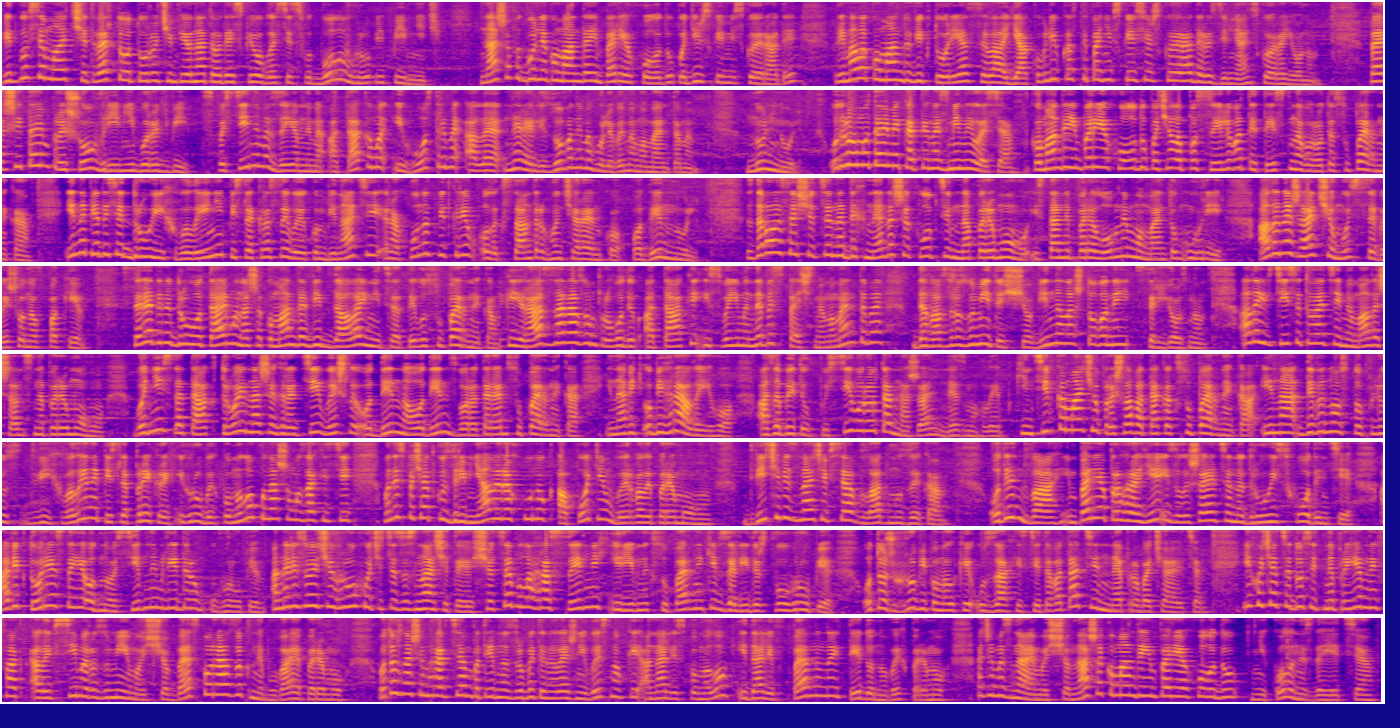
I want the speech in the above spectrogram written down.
Відбувся матч четвертого туру чемпіонату Одеської області з футболу в групі Північ. Наша футбольна команда Імперія холоду Подільської міської ради приймала команду Вікторія з села Яковлівка Степанівської сільської ради Роздільнянського району. Перший тайм пройшов в рівній боротьбі з постійними взаємними атаками і гострими, але нереалізованими гольовими моментами. 0-0. У другому таймі картина змінилася. Команда Імперія холоду почала посилювати тиск на ворота суперника. І на 52-й хвилині після красивої комбінації рахунок відкрив Олександр Гончаренко 1-0. Здавалося, що це надихне наших хлопців на перемогу і стане переломним моментом у грі. Але, на жаль, чомусь все вийшло навпаки. Середини другого тайму наша команда віддала ініціативу суперникам, який раз за разом проводив атаки і своїми небезпечними моментами давав зрозуміти, що він налаштований серйозно. Але і в цій ситуації ми мали шанс на перемогу. В одній з атак троє наших гравців вийшли один на один з воротарем суперника і навіть обіграли його. А забити в пусті ворота, на жаль, не змогли. Кінцівка матчу пройшла в атаках суперника, і на 90 плюс 2 хвилини після прикрих і грубих помилок у нашому захисті вони спочатку зрівняли рахунок, а потім вирвали перемогу. Двічі відзначився Влад Музика. 1-2. Імперія програє і залишається на другій сходинці, а Вікторія стає одноосібним лідером у групі. Аналізуючи гру, хочеться зазначити, що це була гра сильних і рівних суперників за лідерство у групі. Отож, грубі помилки у захисті та в атаці не пробачаються. І хоча це досить неприємний факт, але всі ми розуміємо, що без поразок не буває перемог. Отож, нашим гравцям потрібно зробити належні висновки, аналіз помилок і далі впевнено йти до нових перемог. Адже ми знаємо, що наша команда Імперія холоду ніколи не здається.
